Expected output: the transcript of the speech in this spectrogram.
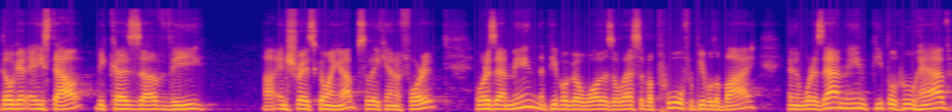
they'll get aced out because of the uh, interest rates going up, so they can't afford it. And what does that mean? Then people go, well, there's a less of a pool for people to buy. And then what does that mean? People who have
